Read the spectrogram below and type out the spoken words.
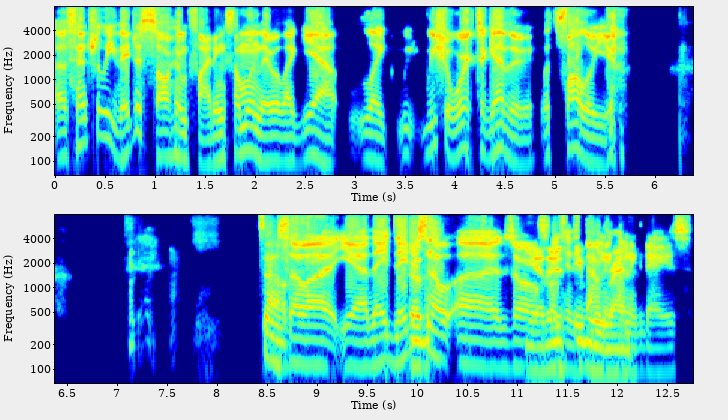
Essentially, they just saw him fighting someone. They were like, yeah, like, we, we should work together. Let's follow you. So, So, uh, yeah, they, they just th- know, uh, Zoro Yeah, they're from just his bounty hunting days.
